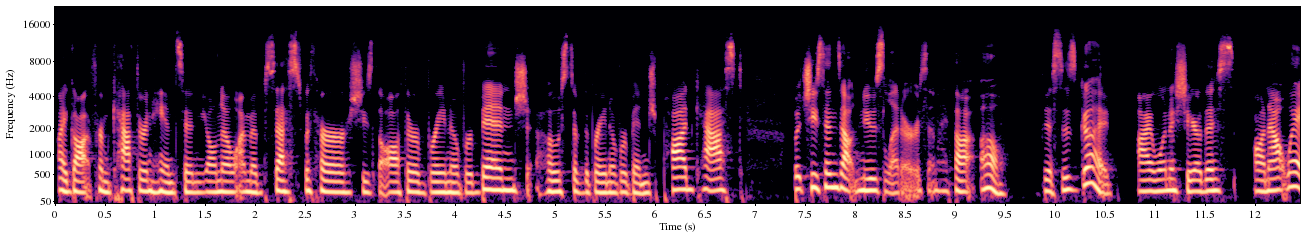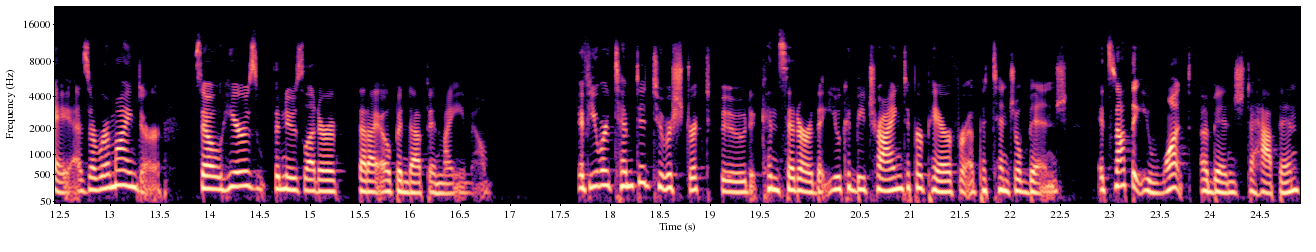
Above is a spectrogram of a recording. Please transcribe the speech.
I got from Kathryn Hansen. Y'all know I'm obsessed with her. She's the author of Brain Over Binge, host of the Brain Over Binge podcast, but she sends out newsletters. And I thought, oh, this is good. I want to share this on Outweigh as a reminder. So here's the newsletter that I opened up in my email. If you are tempted to restrict food, consider that you could be trying to prepare for a potential binge. It's not that you want a binge to happen,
